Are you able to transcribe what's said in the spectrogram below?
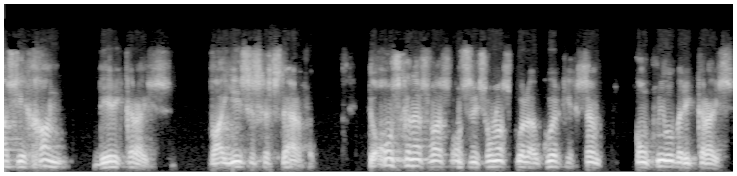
as jy gaan deur die kruis waar Jesus gesterf het. Toe ons kinders was, ons in die sonnaskool ou koortjie gesing, kom kniel by die kruis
